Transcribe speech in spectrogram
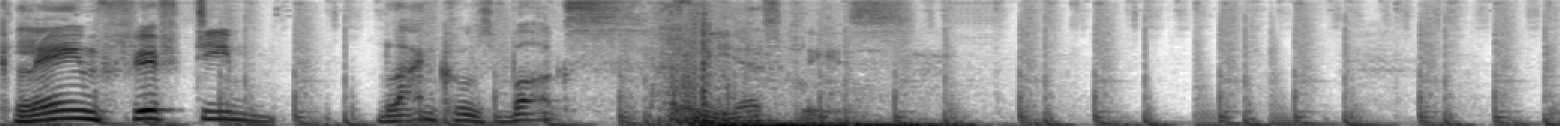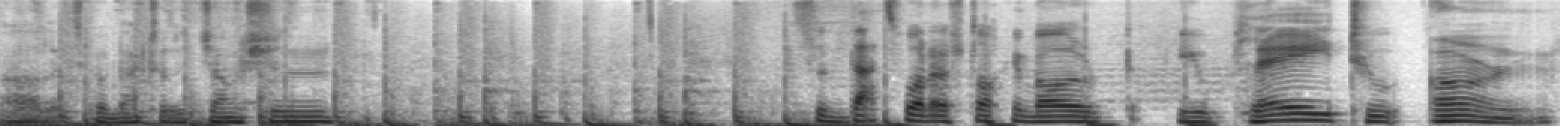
Claim 50 Blankos box. Yes, please. Uh, let's go back to the junction. So that's what I was talking about. You play to earn.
